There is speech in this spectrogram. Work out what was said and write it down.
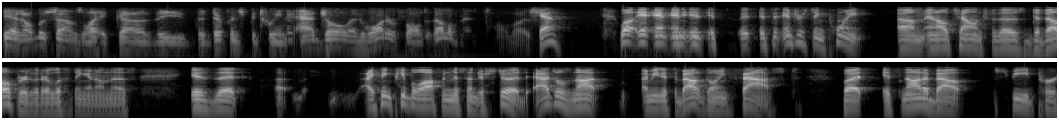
Yeah, it almost sounds like uh, the the difference between agile and waterfall development, almost. Yeah, well, and and it, it, it it's an interesting point, um, and I'll challenge for those developers that are listening in on this, is that uh, I think people often misunderstood. Agile is not. I mean, it's about going fast, but it's not about speed per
